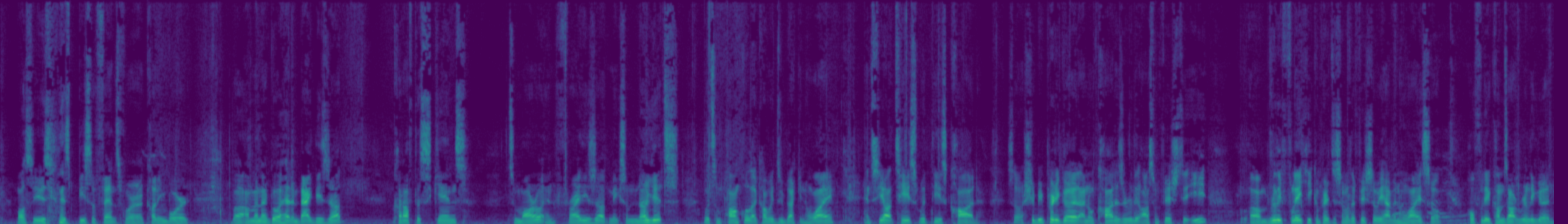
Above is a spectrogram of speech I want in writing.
I'm also using this piece of fence for a cutting board. But I'm gonna go ahead and bag these up, cut off the skins tomorrow and fry these up. Make some nuggets with some panko like how we do back in Hawaii and see how it tastes with these cod. So it should be pretty good. I know cod is a really awesome fish to eat. Um, really flaky compared to some of the fish that we have in Hawaii. So hopefully it comes out really good.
